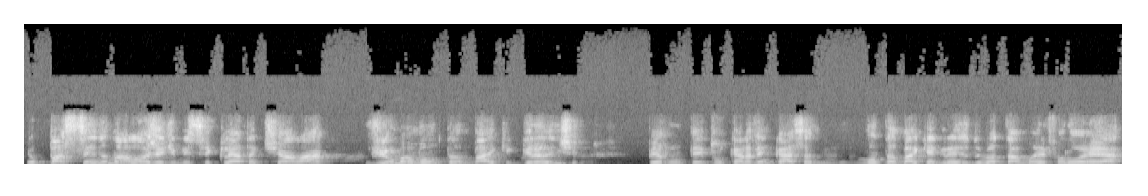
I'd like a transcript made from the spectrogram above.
Eu passei numa loja de bicicleta que tinha lá, vi uma mountain bike grande, perguntei pro cara, vem cá, essa mountain bike é grande do meu tamanho? Ele falou, é.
